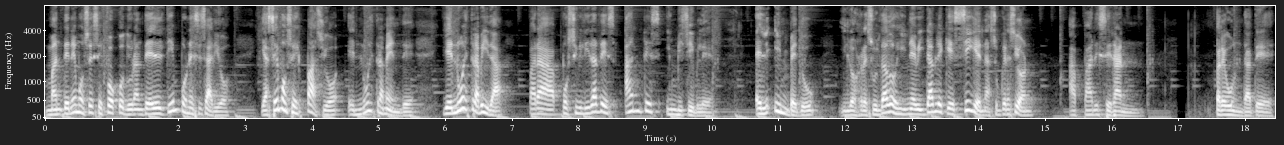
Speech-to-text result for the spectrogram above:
mantenemos ese foco durante el tiempo necesario y hacemos espacio en nuestra mente y en nuestra vida para posibilidades antes invisibles. El ímpetu y los resultados inevitables que siguen a su creación aparecerán. Pregúntate,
